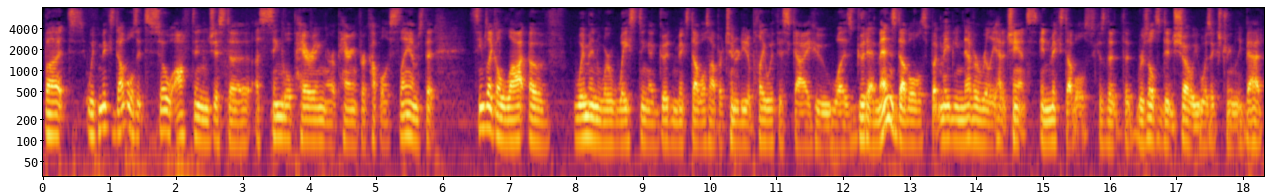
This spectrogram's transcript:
but with mixed doubles, it's so often just a, a single pairing or a pairing for a couple of slams that it seems like a lot of women were wasting a good mixed doubles opportunity to play with this guy who was good at men's doubles, but maybe never really had a chance in mixed doubles because the, the results did show he was extremely bad.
